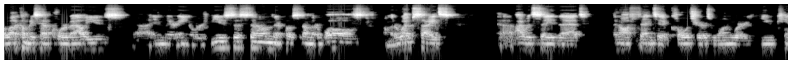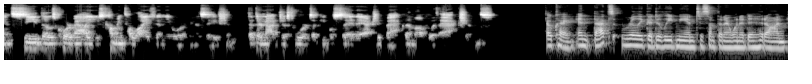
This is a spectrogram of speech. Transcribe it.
A lot of companies have core values uh, in their annual review system. They're posted on their walls, on their websites. Uh, I would say that an authentic culture is one where you can see those core values coming to life in the organization, that they're not just words that people say, they actually back them up with actions. Okay. And that's really good to lead me into something I wanted to hit on.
